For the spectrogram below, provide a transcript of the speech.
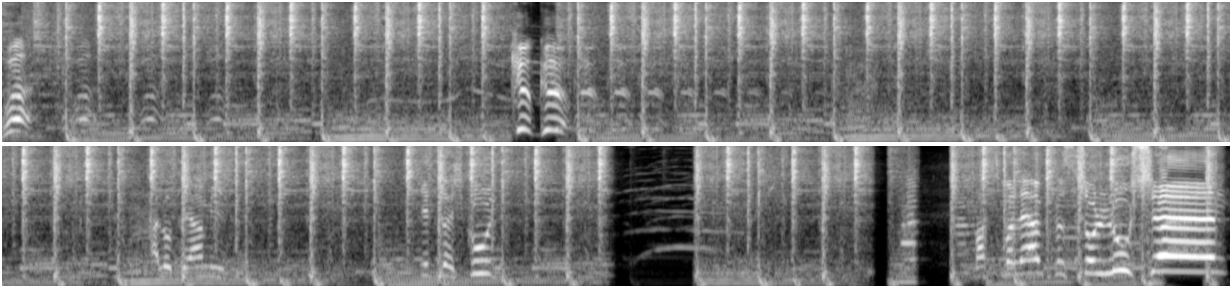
Whoa. Cool, cool. Hallo Dermi. Geht's euch gut? Macht's mal Lärm für Solution!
